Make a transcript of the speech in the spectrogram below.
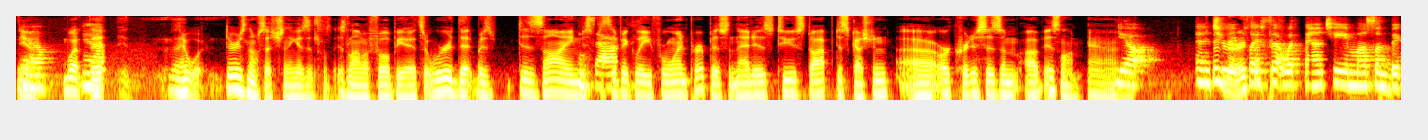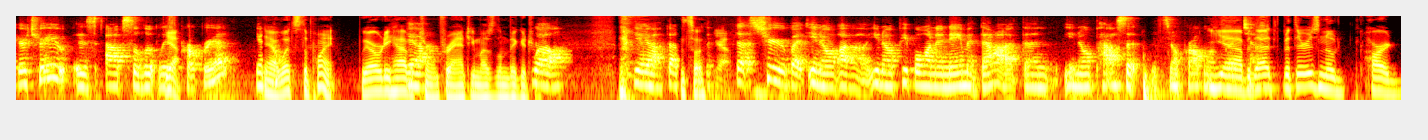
You Yeah. know, What? Yeah. The, the- there is no such thing as Islamophobia. It's a word that was designed Exactly. specifically for one purpose, and that is to stop discussion uh, or criticism of Islam. Uh, Yeah. And to very replace that with anti-Muslim bigotry is absolutely Yeah. appropriate. You yeah. What's the point? We already have a term for anti-Muslim bigotry. Well, yeah, that's So- that's true. But you know, uh, you know, people want to name it that, then you know, pass it. It's no problem. Yeah, but uh, that but there is no hard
